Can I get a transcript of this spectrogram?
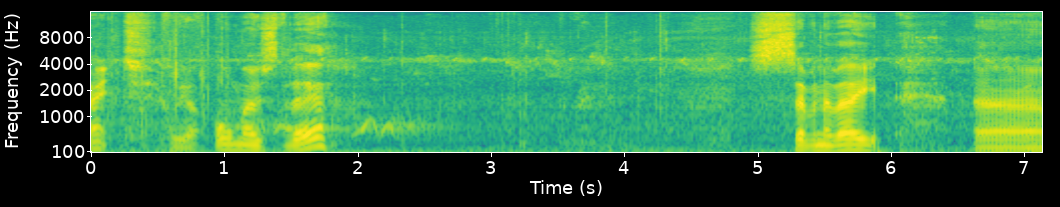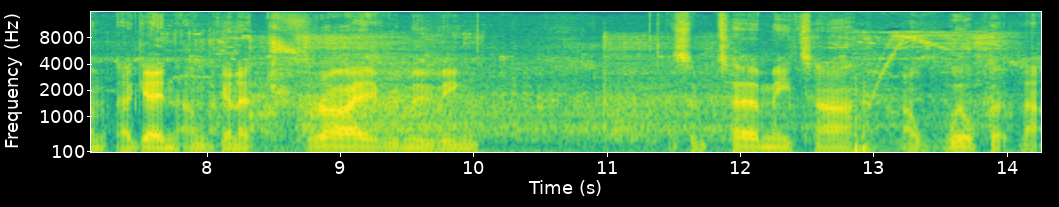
Alright, we are almost there. Seven of eight. Um, again, I'm going to try removing some turn meter. I will put that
